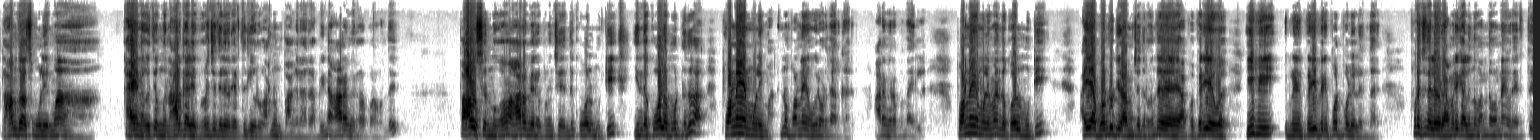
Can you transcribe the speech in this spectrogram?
ராமதாஸ் மூலியமாக காயை நகர்த்தி உங்கள் நாற்காலியை புரட்சி தலைவர் இடத்துக்கு இவர் வரணும்னு பார்க்குறாரு அப்படின்னு ஆரம் வந்து பாவ சண்முகம் ஆரம்பிரப்பனும் சேர்ந்து கோல் முட்டி இந்த கோலை மூட்டினது பொன்னையன் மூலிமா இன்னும் பொன்னையன் உயிரோடு தான் இருக்கார். ஆரம்பிரப்பன் தான் இல்லை. பொன்னையன் மூலிமா இந்த கோல் மூட்டி ஐயா பண்டுட்டி ராமச்சந்திரன் வந்து அப்போ பெரிய இபி இப்படி பெரிய பெரிய போர்ட்போலியோவில் இருந்தார். புரட்சி தலைவர் அமெரிக்காலேருந்து வந்த உடனே இவரை எடுத்து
